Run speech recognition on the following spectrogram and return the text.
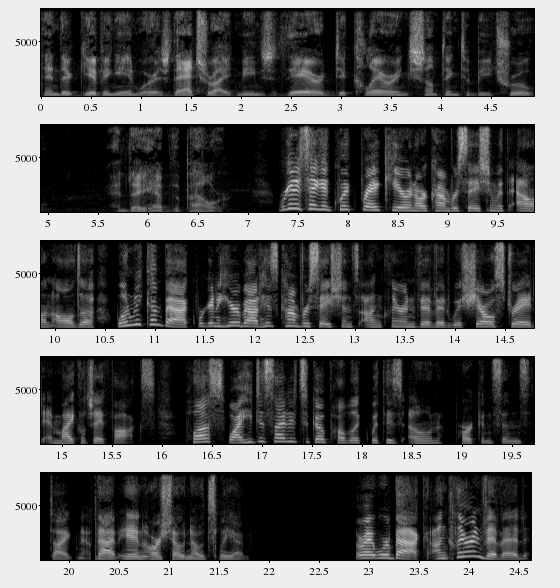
then they're giving in. Whereas that's right means they're declaring something to be true, and they have the power. We're going to take a quick break here in our conversation with Alan Alda. When we come back, we're going to hear about his conversations on Clear and Vivid with Cheryl Strayed and Michael J. Fox, plus why he decided to go public with his own Parkinson's diagnosis. That in our show notes, Lian. All right, we're back. On Clear and Vivid,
